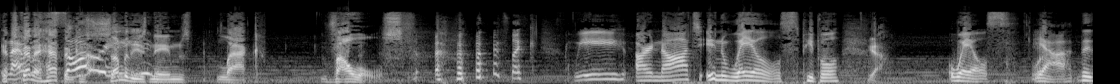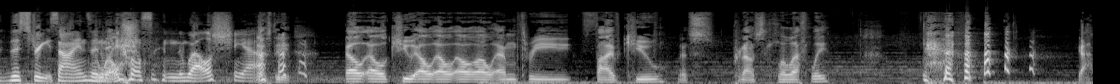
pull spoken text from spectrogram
going to happen because some of these names lack vowels. It's like, we are not in Wales, people. Yeah. Wales. Yeah, the the street signs in Welsh? Wales in Welsh. Yeah, That's the LLQLLLM35Q. That's pronounced Lelefly. yeah.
